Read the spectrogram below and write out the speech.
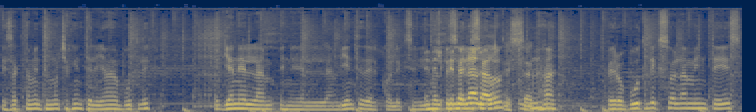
exactamente mucha gente le llama bootleg ya en el, en el ambiente del coleccionismo En el general, especializado. ¿no? Exacto. ajá, pero bootleg solamente es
